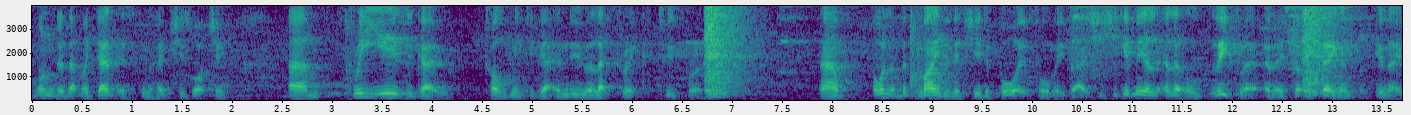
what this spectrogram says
wonder that my dentist, and I hope she's watching, um, three years ago told me to get a new electric toothbrush. Now, I wouldn't have minded if she'd have bought it for me, but actually she gave me a, a little leaflet of this little thing, and you know,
